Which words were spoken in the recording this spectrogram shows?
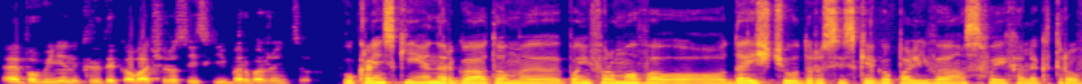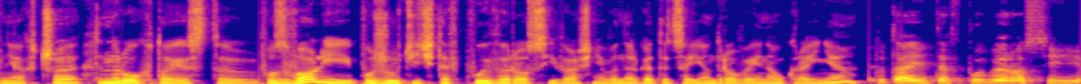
e, powinien krytykować rosyjskich barbarzyńców. Ukraiński Energoatom poinformował o odejściu od rosyjskiego paliwa w swoich elektrowniach. Czy ten ruch to jest, pozwoli porzucić te wpływy Rosji właśnie w energetyce jądrowej na Ukrainie? Tutaj te wpływy Rosji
